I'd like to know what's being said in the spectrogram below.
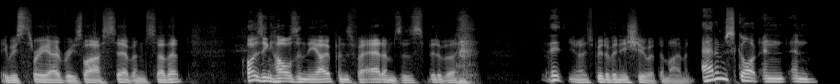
he was three over his last seven. So that closing holes in the opens for Adams is a bit of a, you know, it's a bit of an issue at the moment. Adam Scott and and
